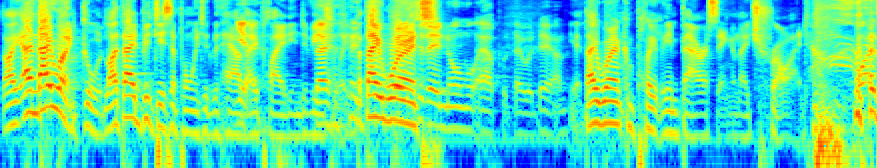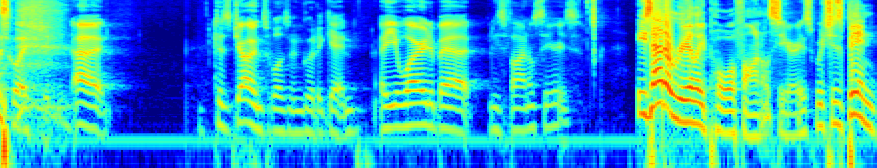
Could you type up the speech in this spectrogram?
like, and they weren't good. Like they'd be disappointed with how Yeah. they played individually, They- but they weren't. to their normal output. They were down. yeah, they weren't completely embarrassing, and they tried. One question, because Jones wasn't good again. Are you worried about his final series? He's had a really poor final series, which has been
